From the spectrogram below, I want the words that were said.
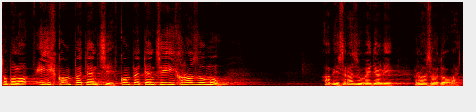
To bolo v ich kompetencii, v kompetencii ich rozumu, aby zrazu vedeli rozhodovať,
